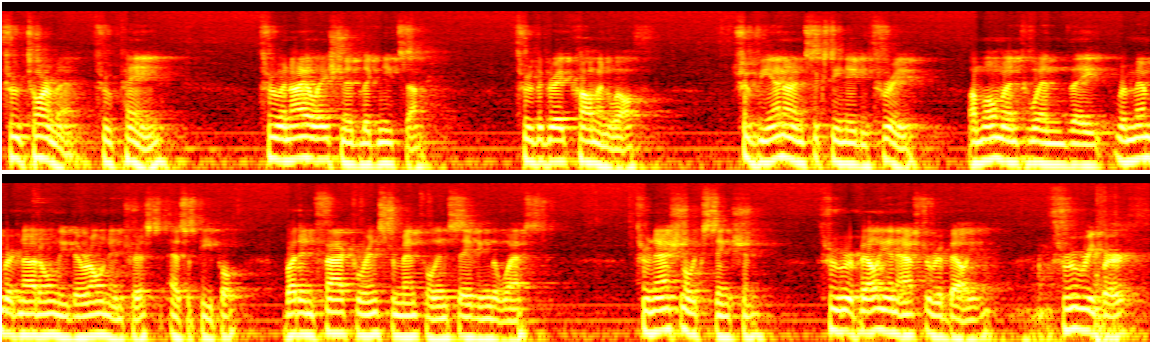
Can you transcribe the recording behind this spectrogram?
through torment, through pain, through annihilation at Legnica, through the Great Commonwealth, through Vienna in 1683, a moment when they remembered not only their own interests as a people, but in fact were instrumental in saving the West, through national extinction, through rebellion after rebellion, through rebirth,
